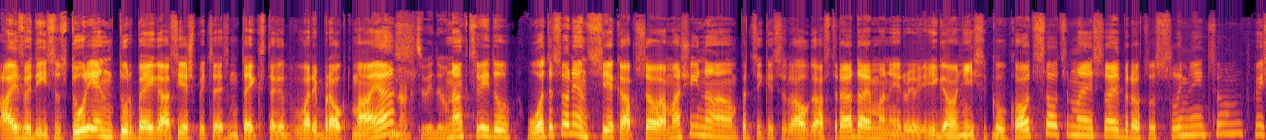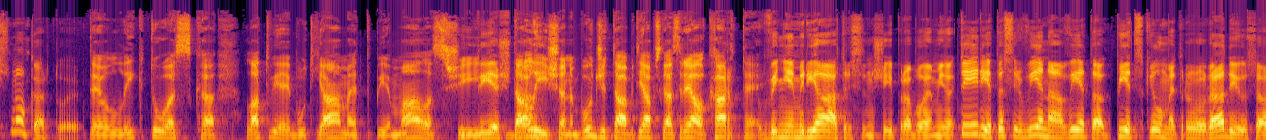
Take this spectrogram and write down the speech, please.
aizvedīs uz turieni, tur beigās iešpicēs un teiks, tagad vari braukt mājās. Nakts vidū. Nakts vidū. Otrs variants - iekāpt savā mašīnā, pēc cik es algā strādāju, man ir Igaunijas izsaku kods saucamais, aizbraucu uz slimnīcu un visu nokārtoju. Tev liktos, ka Latvijai būtu jāmet pie malas šī Tieši tā. dalīšana budžetā, bet jāapskās reāli kartē. Viņiem ir jāatrisina šī problēma. Ja tīri, ja tas ir vienā vietā, 5 km radiusā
